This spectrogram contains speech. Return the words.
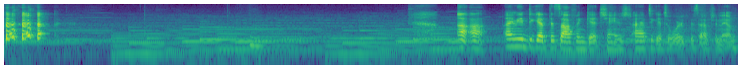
uh-uh. I need to get this off and get changed. I have to get to work this afternoon.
